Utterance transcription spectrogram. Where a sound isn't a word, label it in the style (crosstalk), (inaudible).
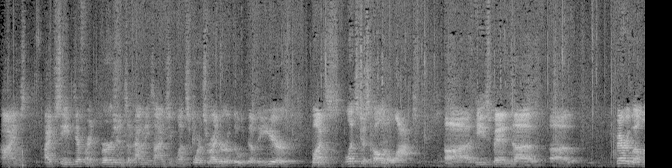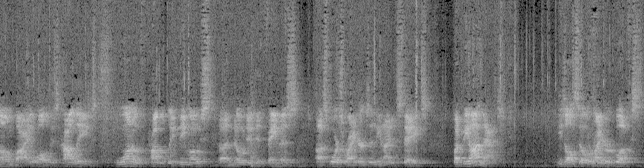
times. I've seen different versions of how many times you've won Sports Writer of the, of the Year, but let's just call it a lot. Uh, he's been uh, uh, very well known by all of his colleagues, one of probably the most uh, noted and famous uh, sports writers in the United States. But beyond that, he's also a writer of books.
